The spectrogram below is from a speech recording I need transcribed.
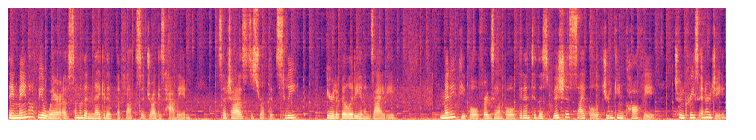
they may not be aware of some of the negative effects a drug is having, such as disrupted sleep, irritability, and anxiety. Many people, for example, get into this vicious cycle of drinking coffee to increase energy,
